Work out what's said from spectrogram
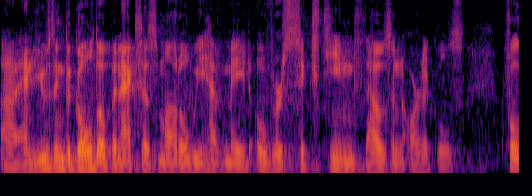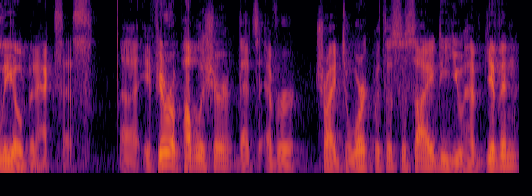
Uh, and using the gold open access model, we have made over 16,000 articles fully open access. Uh, if you're a publisher that's ever tried to work with a society, you have given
